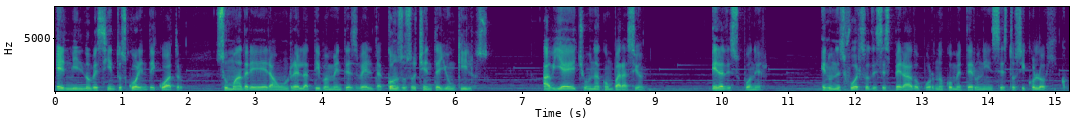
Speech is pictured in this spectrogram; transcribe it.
En 1944, su madre era aún relativamente esbelta, con sus 81 kilos. Había hecho una comparación. Era de suponer, en un esfuerzo desesperado por no cometer un incesto psicológico.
